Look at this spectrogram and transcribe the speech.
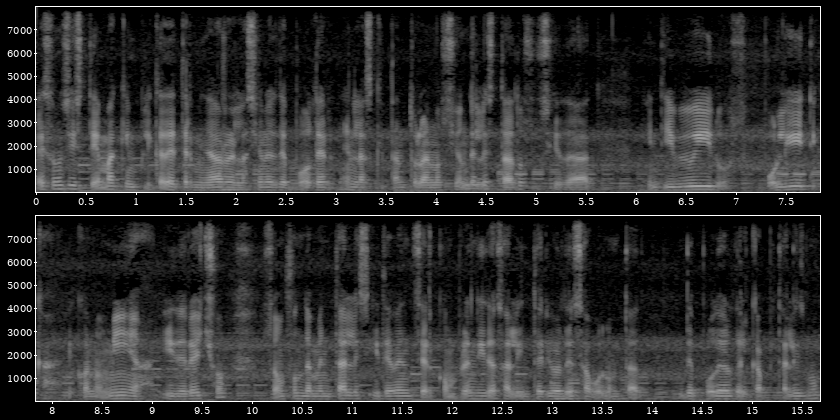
es un sistema que implica determinadas relaciones de poder en las que tanto la noción del Estado, sociedad, individuos, política, economía y derecho son fundamentales y deben ser comprendidas al interior de esa voluntad de poder del capitalismo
